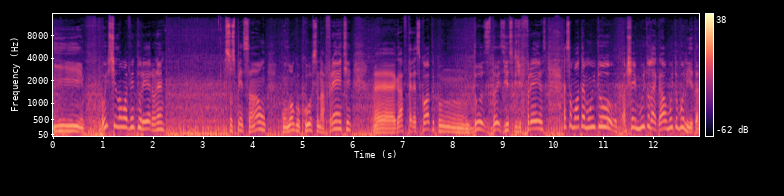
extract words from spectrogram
E o estilão aventureiro, né? suspensão com longo curso na frente, é, garfo telescópico com dois, dois discos de freios. Essa moto é muito, achei muito legal, muito bonita.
